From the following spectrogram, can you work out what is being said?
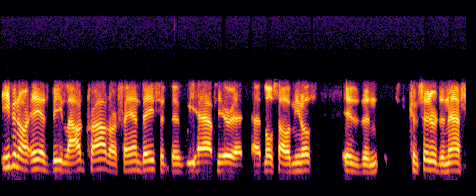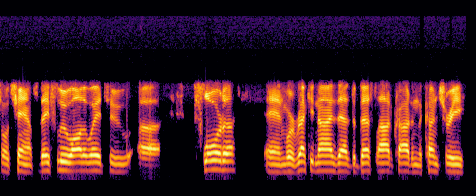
even our ASB loud crowd, our fan base that, that we have here at, at Los Alamitos, is the considered the national champs. They flew all the way to uh, Florida and were recognized as the best loud crowd in the country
